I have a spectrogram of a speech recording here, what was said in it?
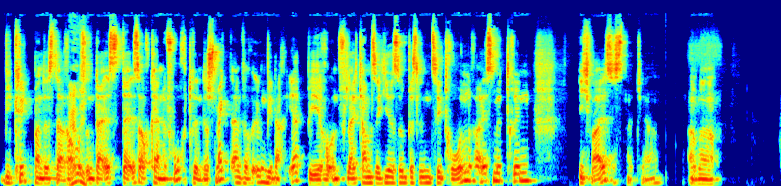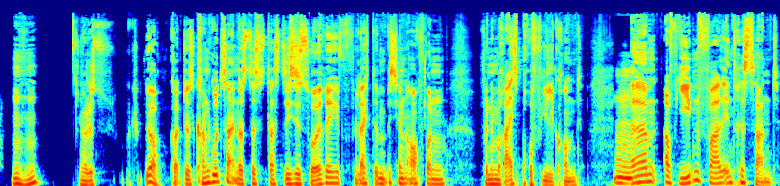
wie kriegt man das da raus? Und da ist, da ist auch keine Frucht drin. Das schmeckt einfach irgendwie nach Erdbeere. Und vielleicht haben sie hier so ein bisschen Zitronenreis mit drin. Ich weiß es nicht, ja. Aber Mhm. Ja, das, ja, das kann gut sein, dass, das, dass diese Säure vielleicht ein bisschen auch von, von dem Reisprofil kommt. hm, Ähm, auf jeden Fall interessant.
